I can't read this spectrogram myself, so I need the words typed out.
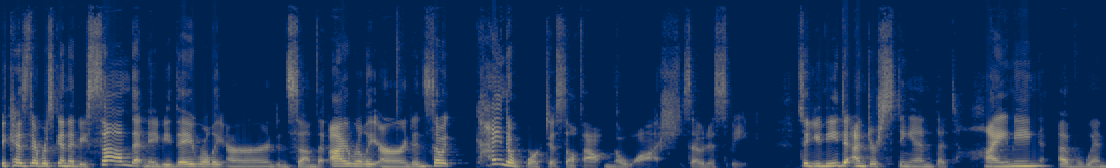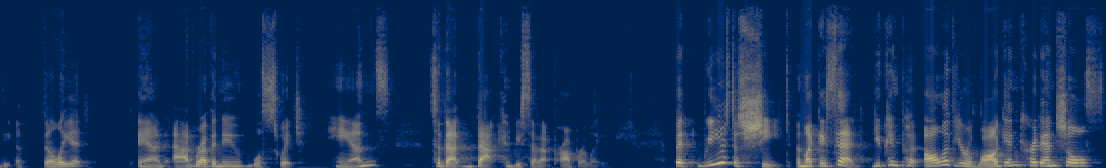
Because there was going to be some that maybe they really earned and some that I really earned. And so it kind of worked itself out in the wash, so to speak. So you need to understand the timing of when the affiliate and ad revenue will switch hands so that that can be set up properly. But we used a sheet. And like I said, you can put all of your login credentials.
